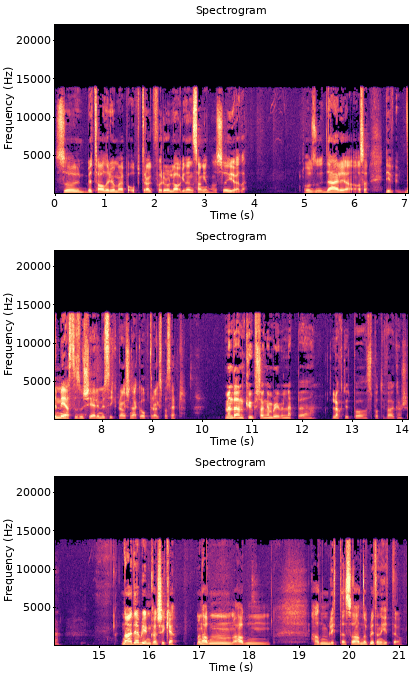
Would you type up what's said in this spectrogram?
så betaler de jo meg på oppdrag for å lage den sangen, og så gjør jeg det. Og det er, altså, de, det meste som skjer i musikkbransjen, er ikke oppdragsbasert. Men den Coop-sangen blir vel neppe lagt ut på Spotify, kanskje? Nei, det blir den kanskje ikke. Men hadde den, hadde den, hadde den blitt det, så hadde den nok blitt en hit, det òg.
